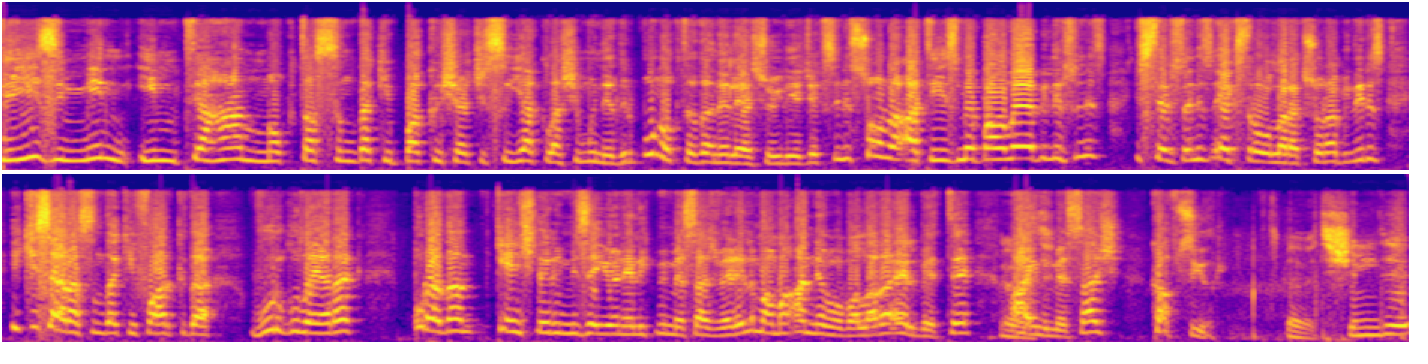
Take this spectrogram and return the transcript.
deizmin imtihan noktasındaki bakış açısı, yaklaşımı nedir? Bu noktada neler söyleyeceksiniz? Sonra ateizme bağlayabilirsiniz. İsterseniz ekstra olarak sorabiliriz. İkisi arasındaki farkı da vurgulayarak buradan gençlerimize yönelik bir mesaj verelim ama anne babalara elbette Evet. aynı mesaj kapsıyor. Evet şimdi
